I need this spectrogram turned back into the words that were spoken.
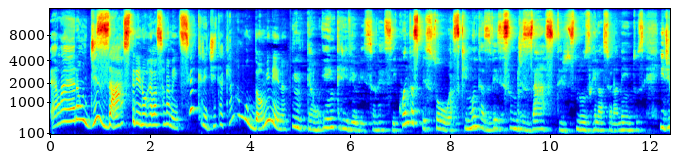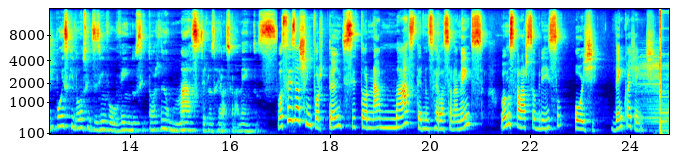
Ela era um desastre no relacionamento. Você acredita que ela mudou, menina? Então, é incrível isso, né, Si? Quantas pessoas que muitas vezes são desastres nos relacionamentos e depois que vão se desenvolvendo se tornam master nos relacionamentos? Vocês acham importante se tornar master nos relacionamentos? Vamos falar sobre isso hoje. Vem com a gente!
